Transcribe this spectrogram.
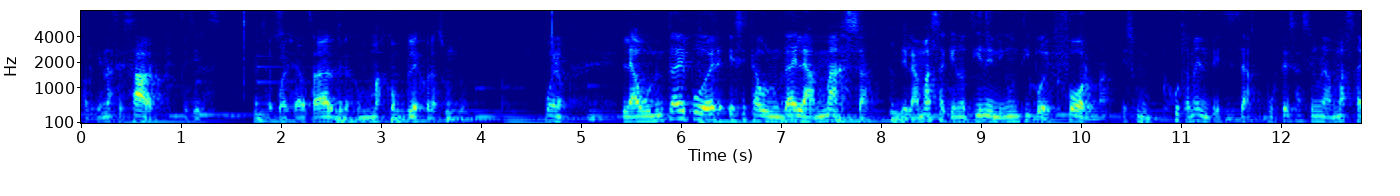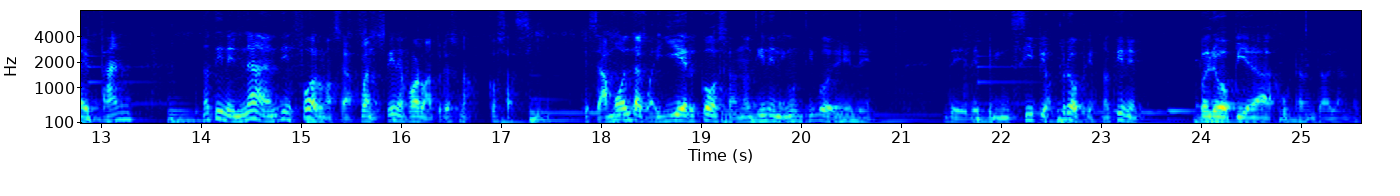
porque no se sabe. Es decir, se puede llegar a saber, pero es como más complejo el asunto. Bueno, la voluntad de poder es esta voluntad de la masa, de la masa que no tiene ningún tipo de forma. Es un, justamente, ustedes hacen una masa de pan, no tiene nada, no tiene forma. O sea, bueno, tiene forma, pero es una cosa así, que se amolda a cualquier cosa, no tiene ningún tipo de, principios propios, no tiene propiedad, justamente hablando.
